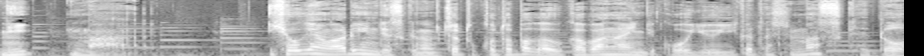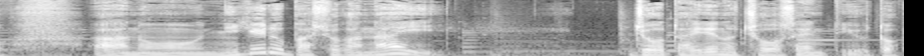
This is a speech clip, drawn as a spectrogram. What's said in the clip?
うにまあ表現悪いんですけどちょっと言葉が浮かばないんでこういう言い方しますけどあの逃げる場所がない状態での挑戦っていうと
